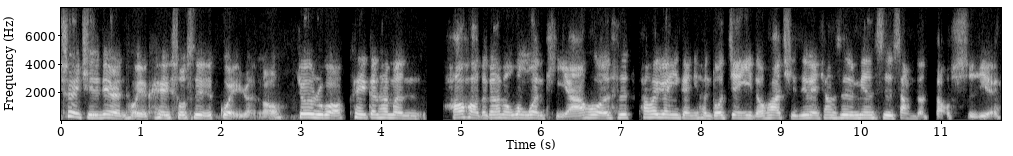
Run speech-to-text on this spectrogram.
所以其实猎人头也可以说是贵人哦，就是如果可以跟他们。好好的跟他们问问题啊，或者是他会愿意给你很多建议的话，其实有点像是面试上的导师耶。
